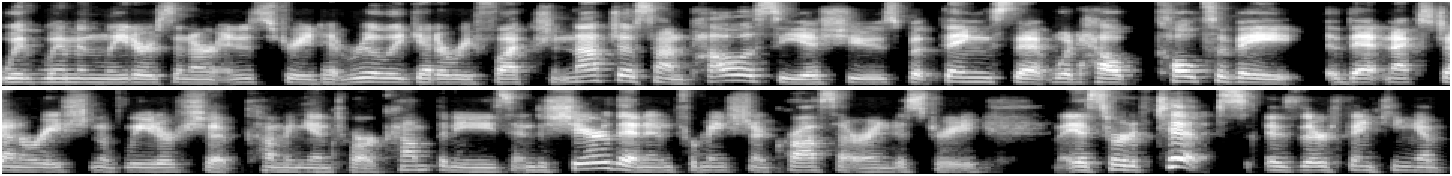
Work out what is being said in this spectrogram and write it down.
with women leaders in our industry to really get a reflection, not just on policy issues, but things that would help cultivate that next generation of leadership coming into our companies and to share that information across our industry as sort of tips as they're thinking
